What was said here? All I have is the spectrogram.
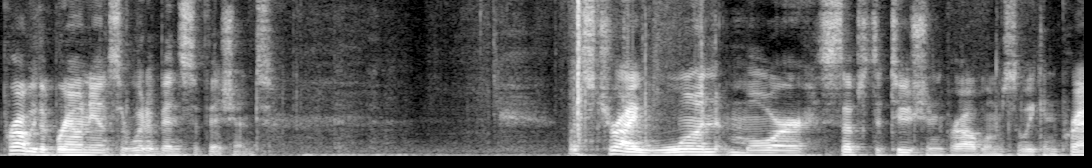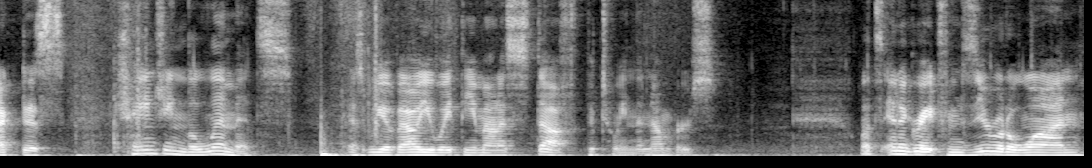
probably the brown answer would have been sufficient. Let's try one more substitution problem so we can practice changing the limits as we evaluate the amount of stuff between the numbers. Let's integrate from 0 to 1,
